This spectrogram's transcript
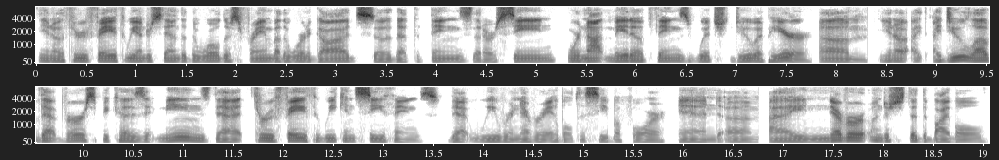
you know, through faith, we understand that the world is framed by the word of God so that the things that are seen were not made of things which do appear. Um, you know, I, I do love that verse because it means that through faith we can see things that we were never able to see before. And, um, I never understood the Bible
